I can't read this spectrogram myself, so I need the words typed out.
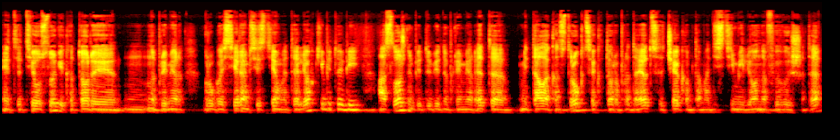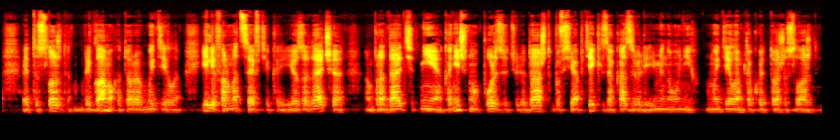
Это те услуги, которые, например, грубо CRM-система – это легкий B2B, а сложный B2B, например, это металлоконструкция, которая продается чеком там, от 10 миллионов и выше. Да? Это сложная реклама, которую мы делаем. Или фармацевтика. Ее задача продать не конечному пользователю, да, чтобы все аптеки заказывали именно у них. Мы делаем такой тоже сложный.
